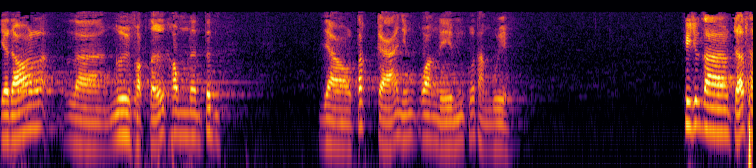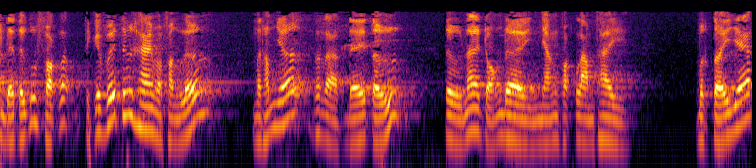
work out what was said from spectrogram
do đó là người phật tử không nên tin vào tất cả những quan niệm của thần quyền. Khi chúng ta trở thành đệ tử của phật đó, thì cái vế thứ hai mà phần lớn mình không nhớ đó là đệ tử từ nay trọn đời nhận phật làm thầy bậc tuệ giác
